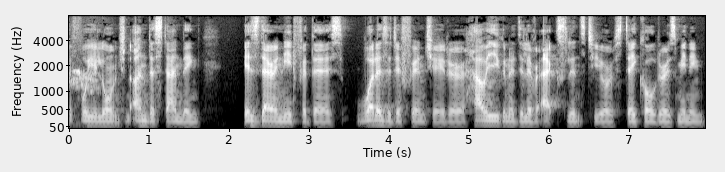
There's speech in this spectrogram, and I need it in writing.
before you launch and understanding is there a need for this? What is a differentiator? How are you going to deliver excellence to your stakeholders meaning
